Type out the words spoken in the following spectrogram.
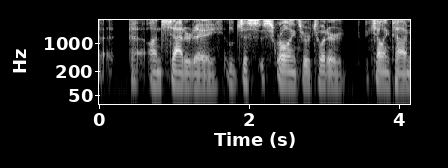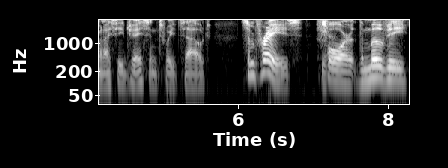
uh, uh, on Saturday, just scrolling through Twitter, killing time, and I see Jason tweets out some praise for the movie,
